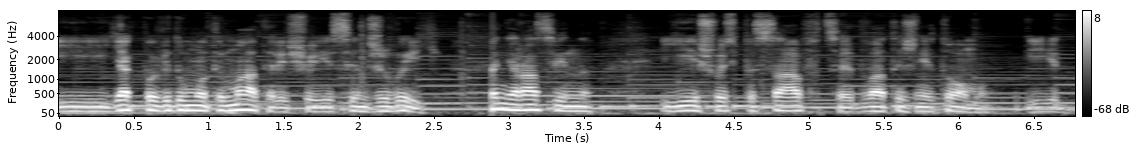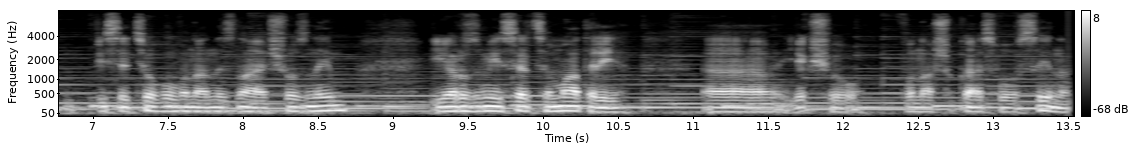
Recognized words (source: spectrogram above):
І як повідомити матері, що її син живий. Останній раз він їй щось писав це два тижні тому, і після цього вона не знає, що з ним. І я розумію серце матері, е, якщо вона шукає свого сина.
